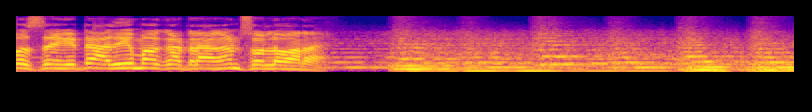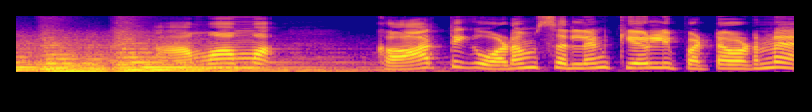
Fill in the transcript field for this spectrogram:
பசங்க கிட்ட அதிகமா காட்டுறாங்கன்னு சொல்ல வரேன். ஆமா ஆமா. கார்த்திக் உடம்பு சரியில்லைன்னு கேள்விப்பட்ட உடனே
